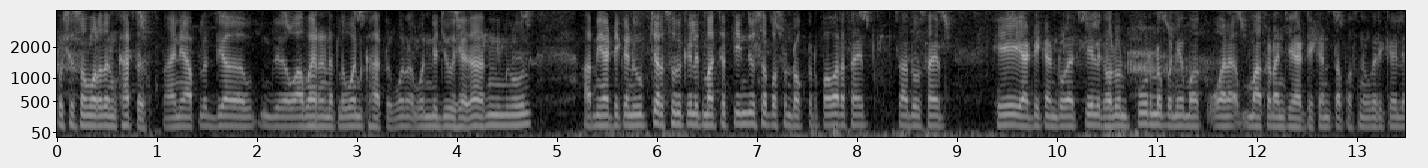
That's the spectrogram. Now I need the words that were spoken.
पशुसंवर्धन खातं आणि आपलं द- अभयारण्यातलं वन खातं वन वन्यजीव ह्यांनी मिळून आम्ही या ठिकाणी उपचार सुरू केलेत. मागच्या तीन दिवसापासून डॉक्टर पवार साहेब जाधव साहेब हे या ठिकाणी डोळ्यात तेल घालून पूर्णपणे माक वा माकडांची या ठिकाणी तपासणी वगैरे केले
